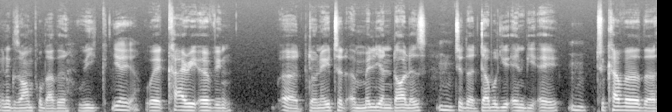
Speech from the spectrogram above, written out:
an example the other week yeah, yeah. where Kyrie Irving uh, donated a million dollars Mhm. to the WNBA Mhm. to cover the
